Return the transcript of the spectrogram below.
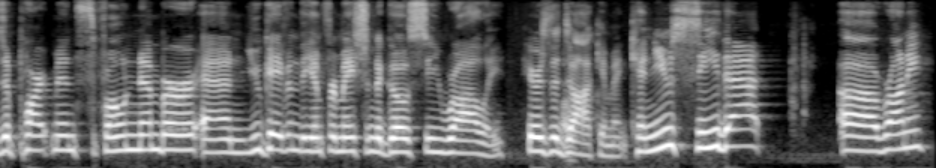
department's phone number and you gave him the information to go see Raleigh. Here's the document. Can you see that, uh, Ronnie?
